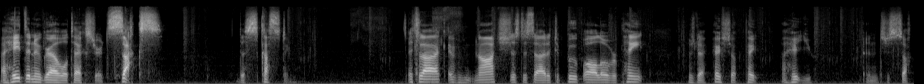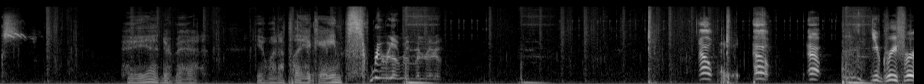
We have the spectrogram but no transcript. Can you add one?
I hate the new gravel texture. It sucks. Disgusting. It's like if Notch just decided to poop all over paint. He's like, hey, sup, paint. I hate you. And it just sucks. Hey, Enderman. You wanna play a game? Ow! Ow! Ow! You griefer!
